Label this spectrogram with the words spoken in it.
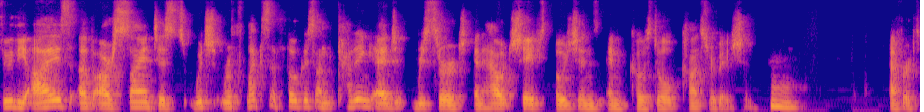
Through the Eyes of Our Scientists, which reflects a focus on cutting edge research and how it shapes oceans and coastal conservation. Hmm. Efforts.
